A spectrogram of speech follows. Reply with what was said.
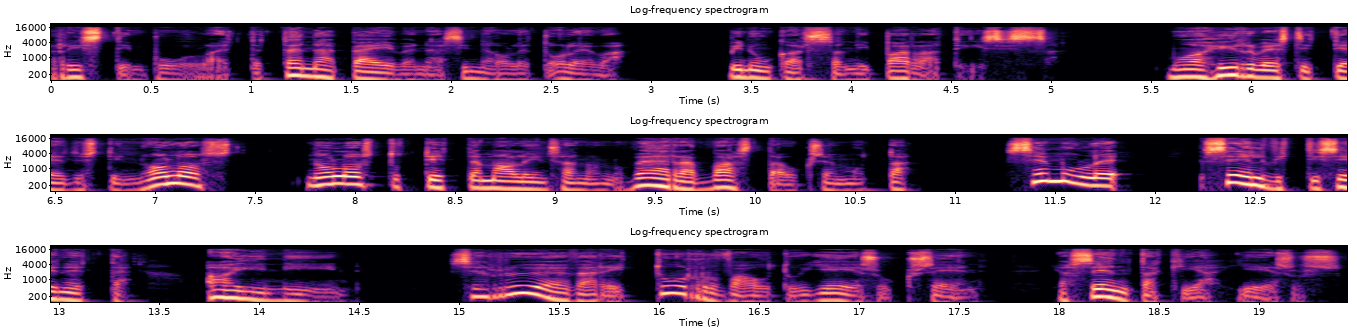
ristinpuulla, että tänä päivänä sinä olet oleva minun kanssani paratiisissa. Mua hirveästi tietysti nolostutti, että mä olin sanonut väärän vastauksen, mutta se mulle selvitti sen, että ai niin, se ryöväri turvautui Jeesukseen ja sen takia Jeesus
